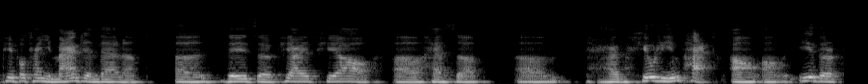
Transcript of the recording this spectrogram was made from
people can imagine that uh, uh, this uh, PIPL uh, has a um, has huge impact on on either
